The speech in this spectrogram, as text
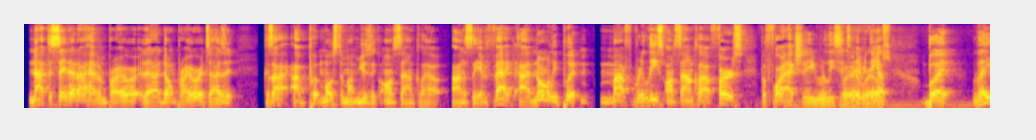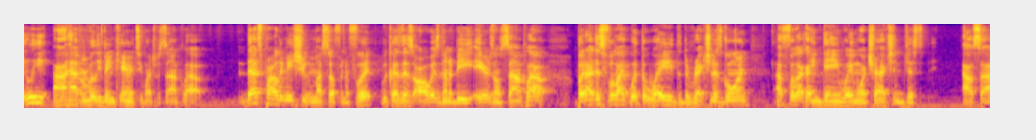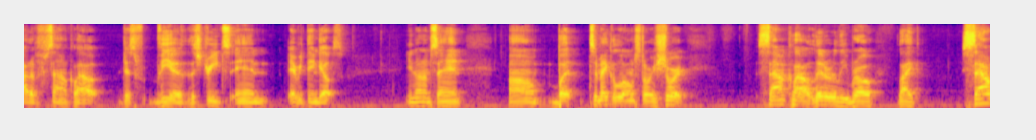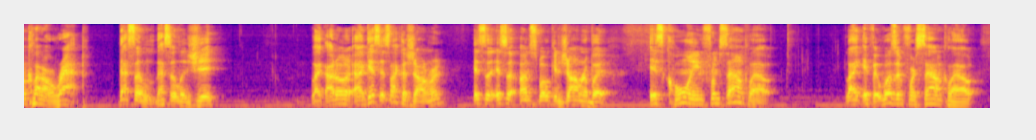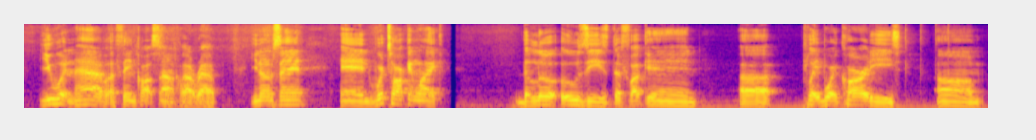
not to say that I haven't prior that I don't prioritize it because I, I put most of my music on SoundCloud. Honestly, in fact, I normally put my release on SoundCloud first before I actually release it Put to everything everywhere else. But lately, I haven't really been caring too much for SoundCloud. That's probably me shooting myself in the foot because there's always going to be ears on SoundCloud. But I just feel like with the way the direction is going, I feel like I can gain way more traction just outside of SoundCloud, just via the streets and everything else. You know what I'm saying? Um, but to make a long story short, SoundCloud literally, bro, like SoundCloud rap. that's a that's a legit. Like I don't. I guess it's like a genre. It's a it's an unspoken genre, but it's coined from SoundCloud. Like if it wasn't for SoundCloud, you wouldn't have a thing called SoundCloud SoundCloud rap. You know what I'm saying? And we're talking like the Lil Uzis, the fucking uh Playboi Cartis, um,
